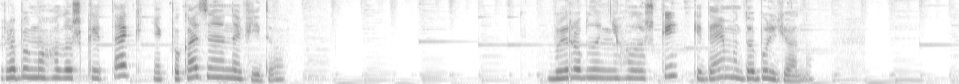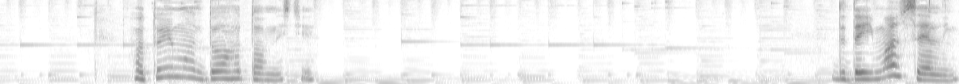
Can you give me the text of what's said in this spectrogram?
Робимо галушки так, як показано на відео. Вироблені галушки кидаємо до бульйону. Готуємо до готовності. Додаємо зелень.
